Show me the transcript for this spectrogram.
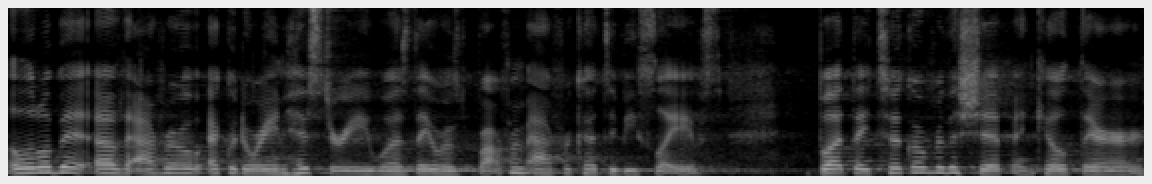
A little bit of the Afro-Ecuadorian history was they were brought from Africa to be slaves, but they took over the ship and killed their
